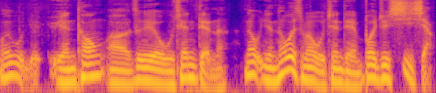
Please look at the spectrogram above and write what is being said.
我我远通啊，这个有五千点呢，那远通为什么五千点？不会去细想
